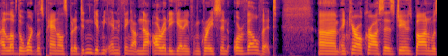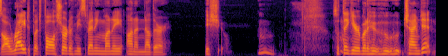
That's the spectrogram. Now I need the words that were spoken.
I love the wordless panels, but it didn't give me anything I'm not already getting from Grayson or Velvet. Um, and Carol Cross says James Bond was all right, but falls short of me spending money on another issue. So thank you everybody who who, who chimed in.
